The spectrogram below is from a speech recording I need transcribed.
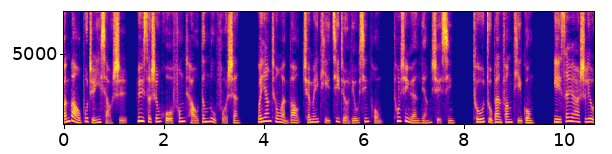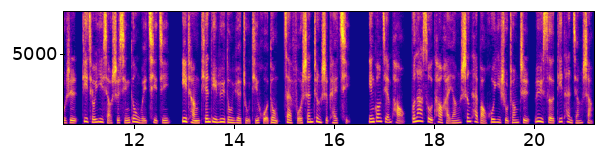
环保不止一小时，绿色生活风潮登陆佛山。文阳城晚报全媒体记者刘欣彤，通讯员梁雪欣。图主办方提供。以三月二十六日“地球一小时”行动为契机，一场天地律动月主题活动在佛山正式开启。荧光减跑、不蜡塑套海洋生态保护艺术装置、绿色低碳奖赏。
